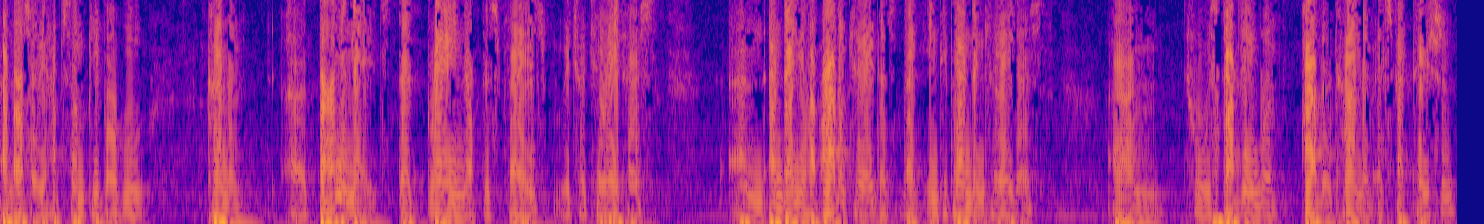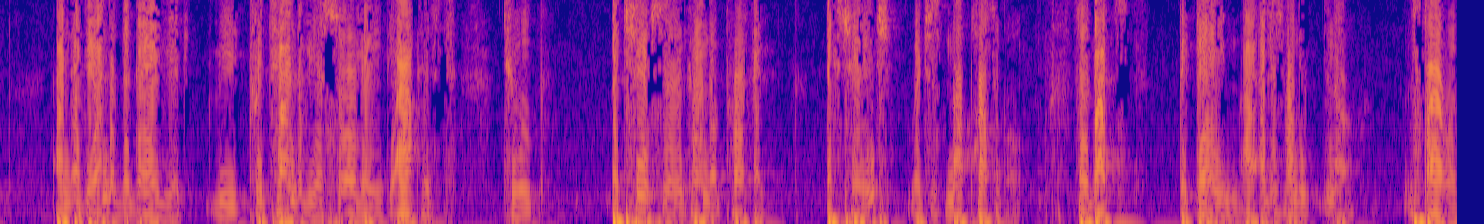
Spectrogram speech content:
And also we have some people who kind of uh, dominate the brain of this place, which are curators. And, and then you have other curators, like independent curators, um, who step in with other kind of expectation. And at the end of the day, we we pretend we are serving the artist to achieve some kind of perfect exchange, which is not possible. So that's the game. I, I just want to, you know, start with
